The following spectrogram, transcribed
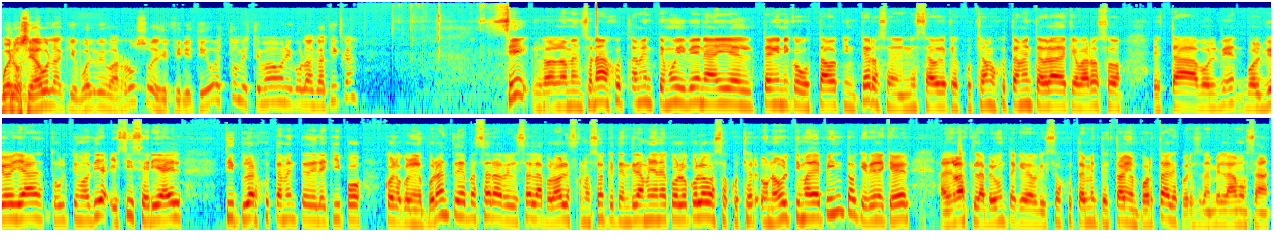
Bueno, se habla que vuelve Barroso, ¿es definitivo esto, mi estimado Nicolás Gatica? Sí, lo, mencionaba justamente muy bien ahí el técnico Gustavo Quinteros en ese audio que escuchamos, justamente hablaba de que Barroso está volvió ya estos últimos días y sí sería él titular justamente del equipo Colo Colo. Pero antes de pasar a revisar la probable formación que tendría mañana Colo Colo, vas a escuchar una última de Pinto que tiene que ver, además que la pregunta que realizó justamente estaba en Portales, por eso también la vamos a,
